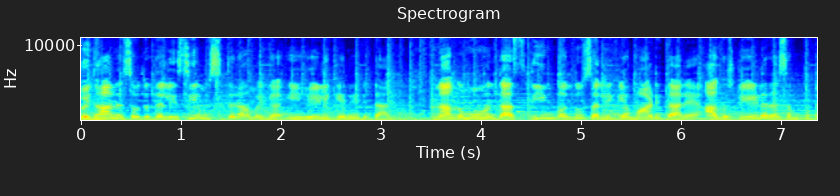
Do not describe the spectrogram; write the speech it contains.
ವಿಧಾನಸೌಧದಲ್ಲಿ ಸಿಎಂ ಸಿದ್ದರಾಮಯ್ಯ ಈ ಹೇಳಿಕೆ ನೀಡಿದ್ದಾರೆ. ನಾಗಮೋಹನ್ ದಾಸ್ ಟೀಮ್ ಬಂದು ಸಲ್ಲಿಕೆ ಮಾಡಿದ್ದಾರೆ. ಆಗಸ್ಟ್ ಏಳರ ಸಂಪುಟ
